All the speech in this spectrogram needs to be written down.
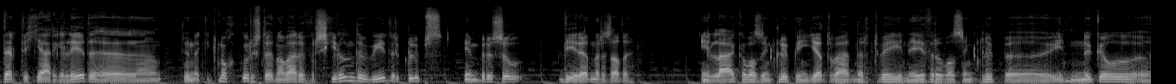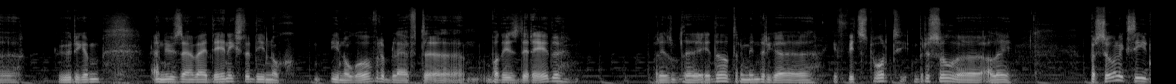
30 jaar geleden, eh, toen ik nog koerste, dan waren er verschillende wielerclubs in Brussel die renners hadden. In Laken was een club, in Jet waren er twee, in Everen was een club, eh, in Nukkel, eh Kuregem. En nu zijn wij de enigste die nog, die nog overblijft. Eh, wat is de reden? Wat is de reden dat er minder ge- gefietst wordt in Brussel? Eh, allee. Persoonlijk zie ik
